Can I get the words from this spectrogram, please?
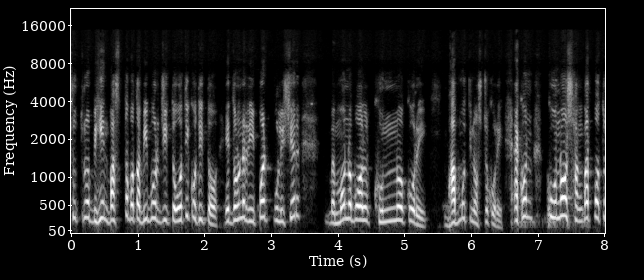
সূত্রবিহীন বাস্তবতা বিবর্জিত, অতিকথিত এ ধরনের রিপোর্ট পুলিশের মনোবল ক্ষুণ্ণ করে, ভাবমূর্তি নষ্ট করে। এখন কোন সংবাদপত্র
